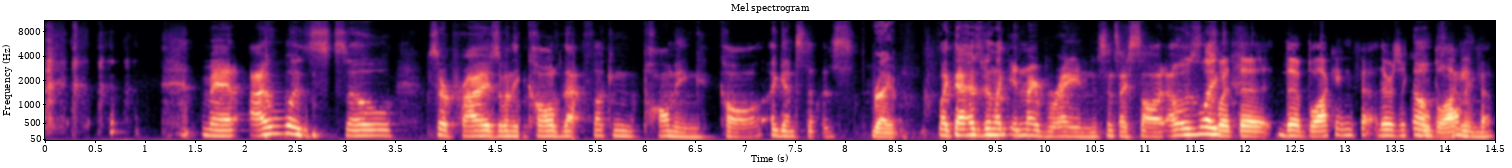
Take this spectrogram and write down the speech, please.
Man, I was so surprised when they called that fucking palming call against us. Right. Like that has been like in my brain since I saw it. I was like, But the the blocking fa- there was like no, no, blocking. palming, fa-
